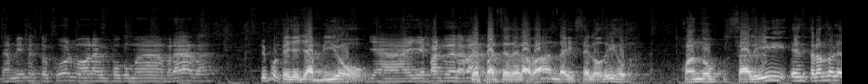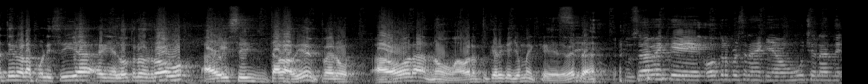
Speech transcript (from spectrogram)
La misma Estocolmo, ahora un poco más brava. Sí, porque ella ya vio Ya ella es parte de la que banda. es parte de la banda y se lo dijo. Cuando salí entrándole a tiro a la policía en el otro robo, ahí sí estaba bien, pero ahora no, ahora tú quieres que yo me quede, ¿verdad? Tú sabes que otro personaje que llamó mucho la mi,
